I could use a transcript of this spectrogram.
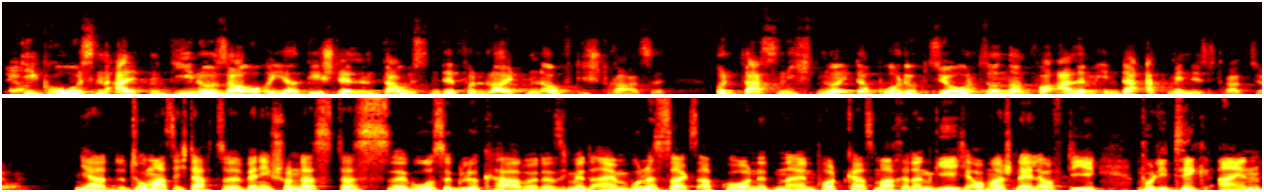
ja. die großen alten Dinosaurier, die stellen Tausende von Leuten auf die Straße. Und das nicht nur in der Produktion, sondern vor allem in der Administration. Ja, Thomas, ich dachte, wenn ich schon das, das äh, große Glück habe, dass ich mit einem Bundestagsabgeordneten einen Podcast mache, dann gehe ich auch mal schnell auf die Politik ein.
